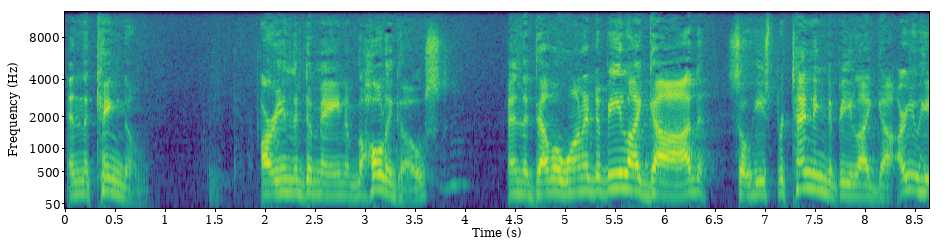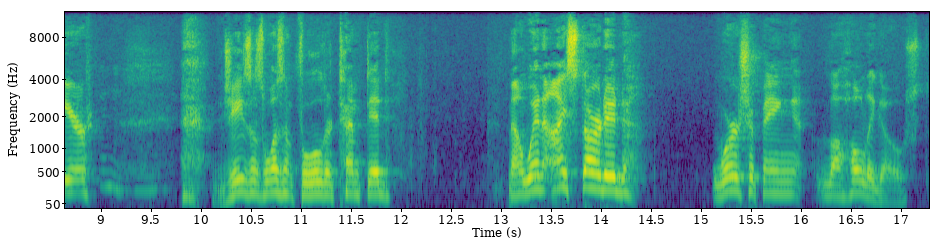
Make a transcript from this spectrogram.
and the kingdom are in the domain of the Holy Ghost. And the devil wanted to be like God so he's pretending to be like God. Are you here. Jesus wasn't fooled or tempted. Now when I started worshiping the Holy Ghost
